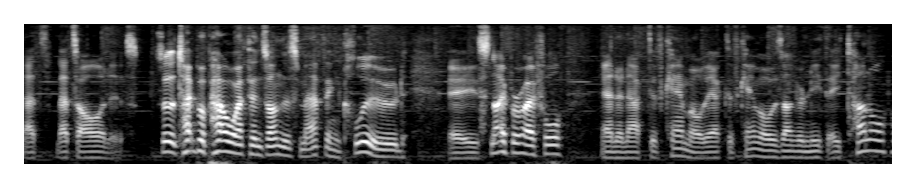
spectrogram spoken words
That's that's all it is. So the type of power weapons on this map include a sniper rifle and an active camo. The active camo is underneath a tunnel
